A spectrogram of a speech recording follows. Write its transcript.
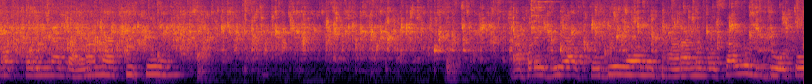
મગફળીના દાણા નાખીશું. આપણે જે આ ફૂદીનો અને ધાણાનો મસાલો લીધો હતો,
